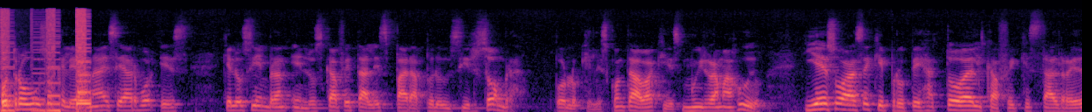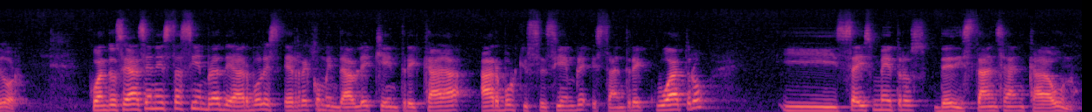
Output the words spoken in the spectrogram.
Otro uso que le dan a ese árbol es que lo siembran en los cafetales para producir sombra, por lo que les contaba que es muy ramajudo y eso hace que proteja todo el café que está alrededor. Cuando se hacen estas siembras de árboles es recomendable que entre cada árbol que usted siembre está entre 4 y 6 metros de distancia en cada uno.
